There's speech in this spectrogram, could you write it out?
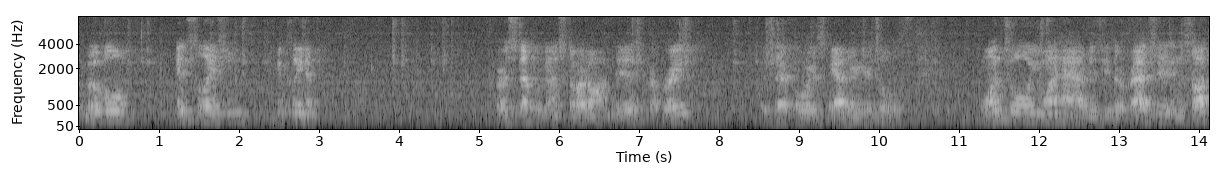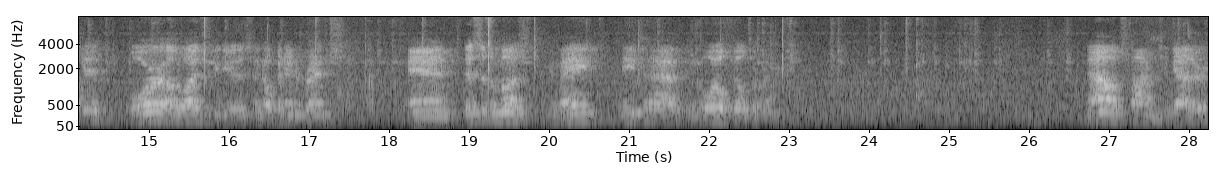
removal, installation, and cleanup. First step we're gonna start on is preparation, which therefore is gathering your tools. One tool you wanna have is either a ratchet and a socket, or otherwise you could use an open-ended wrench. And this is a must, you may need to have an oil filter wrench. Now it's time to gather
